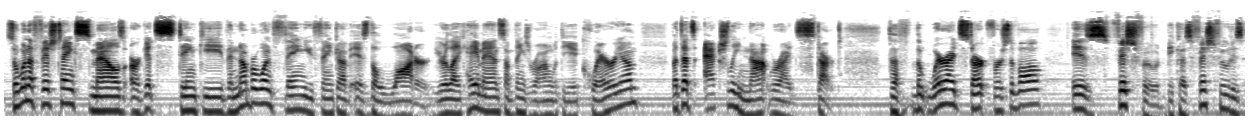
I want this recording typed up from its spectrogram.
So when a fish tank smells or gets stinky, the number one thing you think of is the water. You're like, hey man, something's wrong with the aquarium, but that's actually not where I'd start. The, the Where I'd start, first of all, is fish food because fish food is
